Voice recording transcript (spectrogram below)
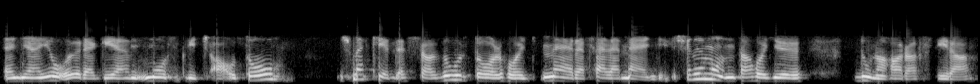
egy ilyen jó öreg ilyen Moszkvics autó, és megkérdezte az úrtól, hogy merre fele megy. És ő mondta, hogy Dunaharasztira.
